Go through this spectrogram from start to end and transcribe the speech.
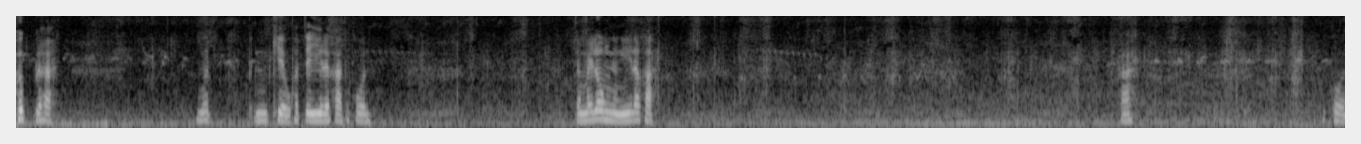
พึบเลยค่ะมืดเป็นเขียวขจีเลยค่ะทุกคน จะไม่ลงอย่างนี้แล้วค่ะ ค่ะ ทุกคน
